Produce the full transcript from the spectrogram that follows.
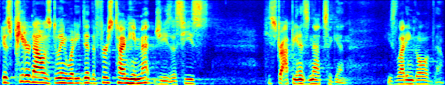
Because Peter now is doing what he did the first time he met Jesus. He's, he's dropping his nets again, he's letting go of them.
